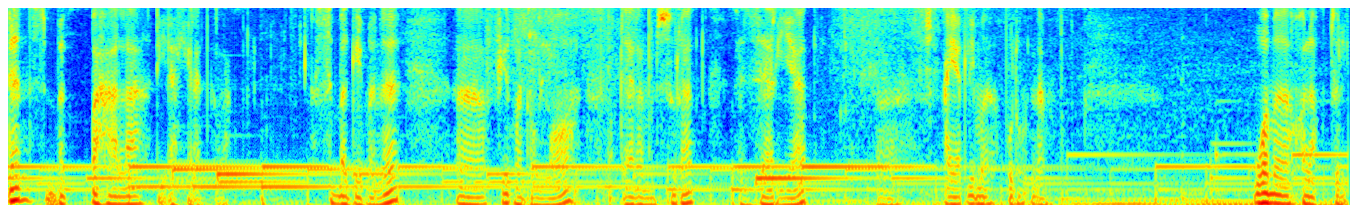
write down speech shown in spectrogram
dan sebagai pahala di akhirat kelak. Sebagaimana uh, firman Allah dalam surat Az-Zariyat uh, ayat 56. "Wama khalaqtul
